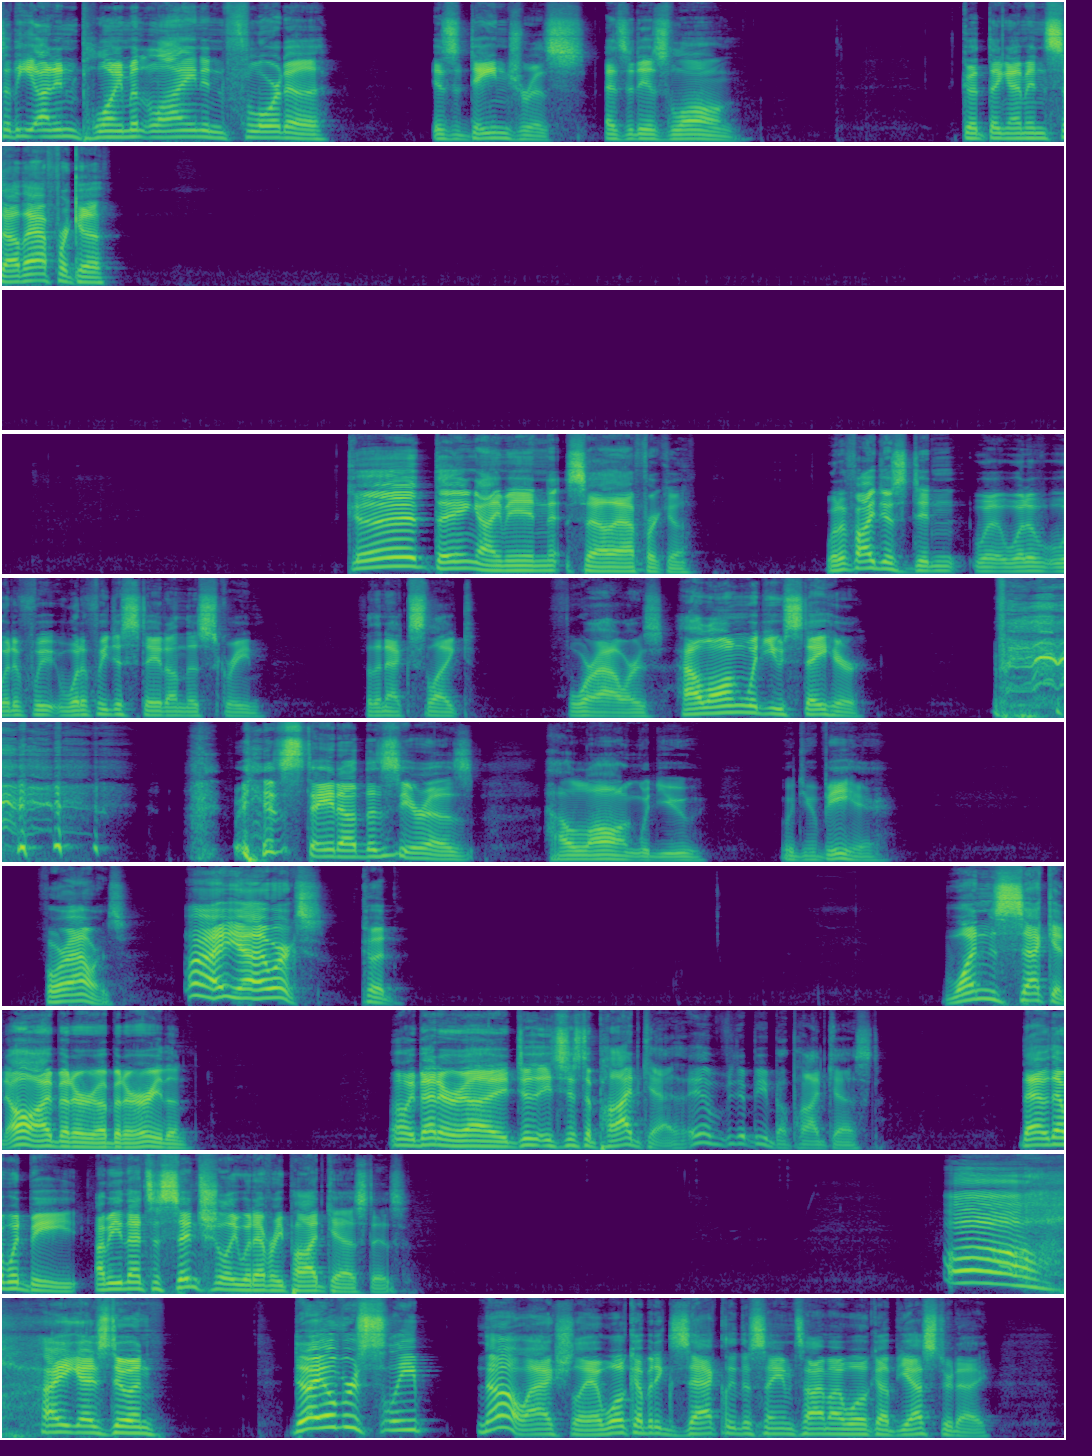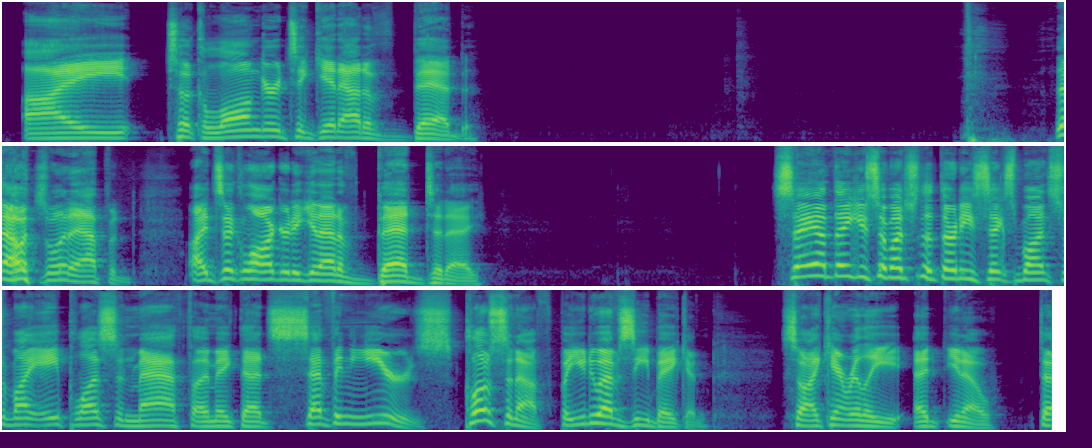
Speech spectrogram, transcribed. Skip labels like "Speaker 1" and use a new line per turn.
So the unemployment line in Florida is dangerous as it is long. Good thing I'm in South Africa. Good thing I'm in South Africa. What if I just didn't? What, what if? What if we? What if we just stayed on this screen for the next like four hours? How long would you stay here? we just stayed on the zeros. How long would you would you be here? Four hours. All right, yeah, it works. Good. One second. Oh, I better I better hurry then. Oh, we better. Uh, just it's just a podcast. It'd be a podcast. That that would be. I mean, that's essentially what every podcast is. Oh, how you guys doing? Did I oversleep? No, actually, I woke up at exactly the same time I woke up yesterday. I took longer to get out of bed. that was what happened. I took longer to get out of bed today. Sam, thank you so much for the 36 months of my A plus in math. I make that seven years. Close enough, but you do have Z Bacon. So I can't really, uh, you know,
